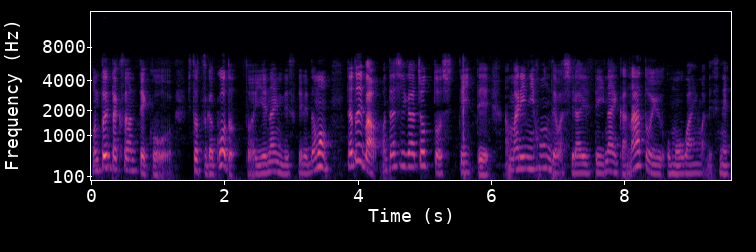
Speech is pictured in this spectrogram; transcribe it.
本当にたくさんってこう、一つがコードとは言えないんですけれども、例えば私がちょっと知っていて、あまり日本では知られていないかなという思うワインはですね、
